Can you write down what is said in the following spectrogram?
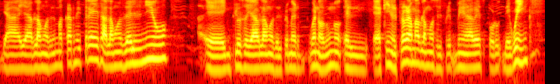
ya, ya hablamos del McCartney 3, hablamos del New, eh, incluso ya hablamos del primer, bueno, uno, el, aquí en el programa hablamos la primera vez por, de Wings.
